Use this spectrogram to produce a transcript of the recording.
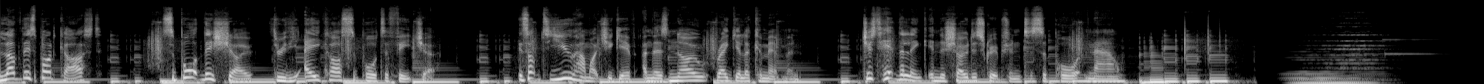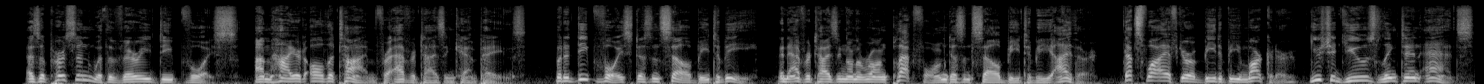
Love this podcast? Support this show through the Acast supporter feature. It's up to you how much you give, and there's no regular commitment. Just hit the link in the show description to support now. As a person with a very deep voice, I'm hired all the time for advertising campaigns. But a deep voice doesn't sell B2B, and advertising on the wrong platform doesn't sell B2B either. That's why, if you're a B2B marketer, you should use LinkedIn ads.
